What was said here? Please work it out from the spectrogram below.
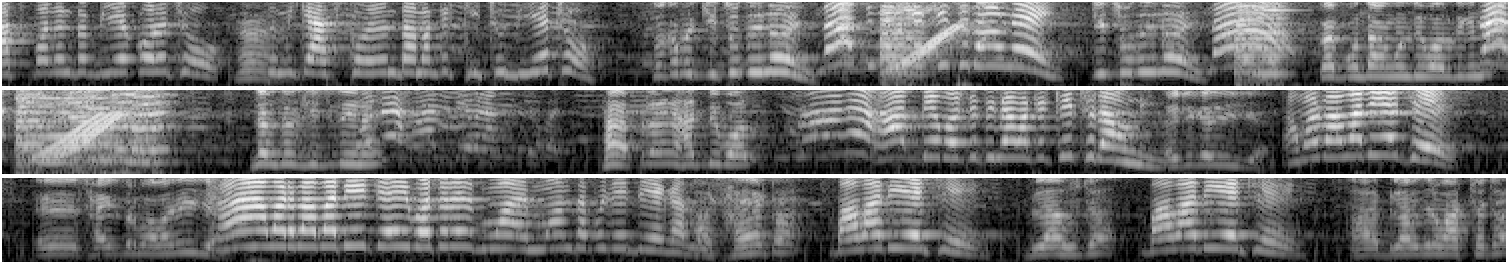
আজ পর্যন্ত বিয়ে করেছ। তুমি কি আজ পর্যন্ত আমাকে কিছু দিয়েছ? তোকে আমি কিছুদিন নাই। না তুমি কিছু দাও নেই। কিছুদিন নাই। না। কই পোন্দা আঙুল দিয়ে বল দেখি না। দেখ তোকে কিছুদিন নাই। হাত দিয়ে হ্যাঁ প্রাণ হাত দিয়ে বল। প্রাণে হাত দিয়ে বলছে তুমি আমাকে কিছু দাওনি। এইটাকে দিয়েছে আমার বাবা দিয়েছে। সাইড তোর বাবা দিয়েছে? হ্যাঁ আমার বাবা দিয়েছে এই বছরে মনসা পুজো দিয়ে গেল। আর সায়াটা বাবা দিয়েছে। ব্লাউজটা? বাবা দিয়েছে। আর ব্লাউজের বাচ্চাটা?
